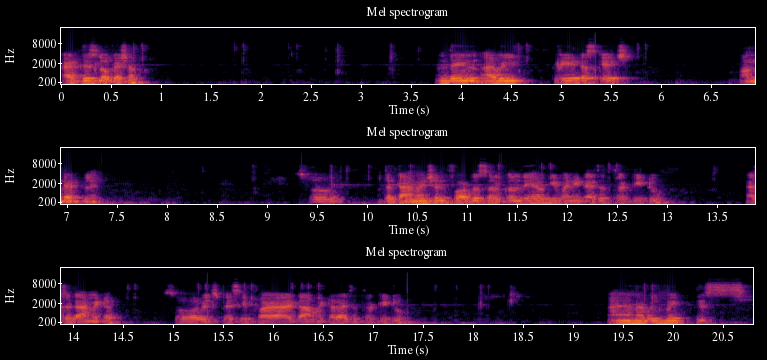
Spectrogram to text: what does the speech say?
at this location. And then I will create a sketch on that plane. So the dimension for the circle they have given it as a 32 as a diameter. So I will specify diameter as a 32 and I will make this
